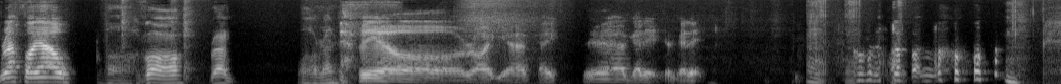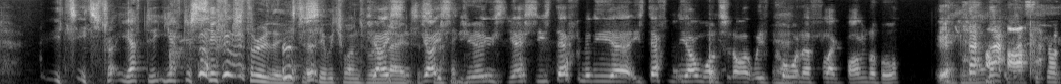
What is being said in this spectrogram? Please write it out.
Raphael. VAR. Varan. Warren. Yeah, oh, right. Yeah, okay. Yeah, I get it. I get it. It's it's tr- you have to you have to sift through these to see which ones we're allowed to Jason say. Hughes. Yes, he's definitely uh, he's definitely on one tonight with Yeah. corner flag Bonderhall. that's a good.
